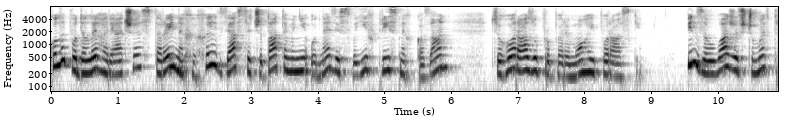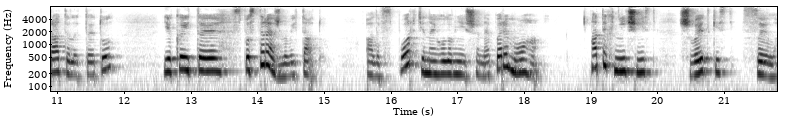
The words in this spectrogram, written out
Коли подали гаряче, старий нехихи взявся читати мені одне зі своїх прісних казань, цього разу про перемоги й поразки. Він зауважив, що ми втратили титул, який ти спостережливий тату. Але в спорті найголовніше не перемога, а технічність, швидкість, сила.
